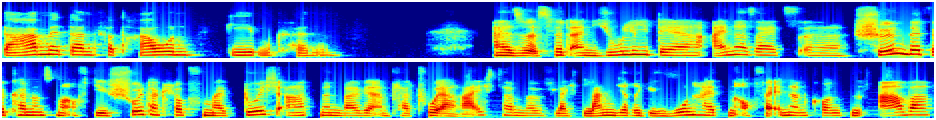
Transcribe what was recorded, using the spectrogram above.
damit dann Vertrauen geben können. Also es wird ein Juli, der einerseits äh, schön wird. Wir können uns mal auf die Schulter klopfen, mal durchatmen, weil wir ein Plateau erreicht haben, weil wir vielleicht langjährige Gewohnheiten auch verändern konnten. Aber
